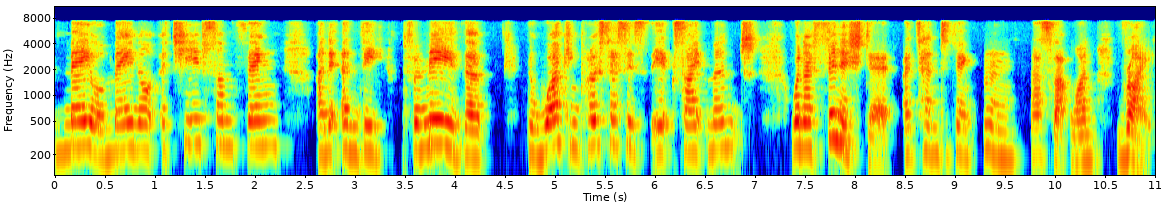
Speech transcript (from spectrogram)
may or may not achieve something. And and the for me the the working process is the excitement. When I've finished it, I tend to think, hmm, that's that one. Right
